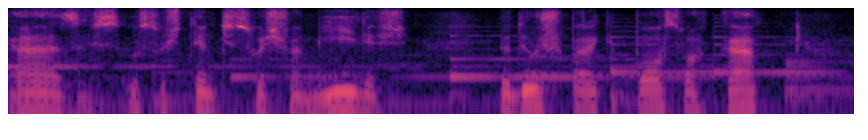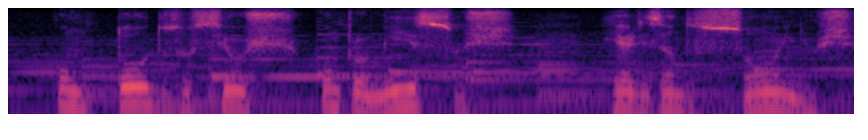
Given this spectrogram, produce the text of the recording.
casas, o sustento de suas famílias. Meu Deus, para que possam arcar com todos os seus compromissos, realizando sonhos,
